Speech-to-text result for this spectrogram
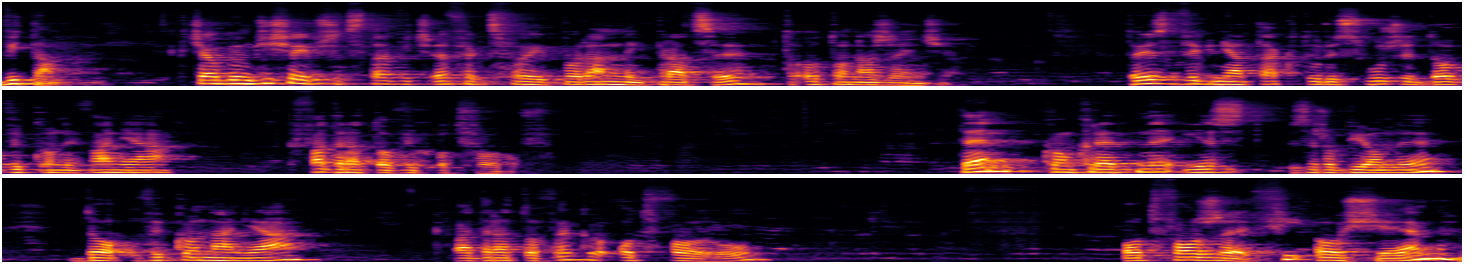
Witam. Chciałbym dzisiaj przedstawić efekt swojej porannej pracy. To oto narzędzie. To jest wygniata, który służy do wykonywania kwadratowych otworów. Ten konkretny jest zrobiony do wykonania kwadratowego otworu w otworze FI8,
